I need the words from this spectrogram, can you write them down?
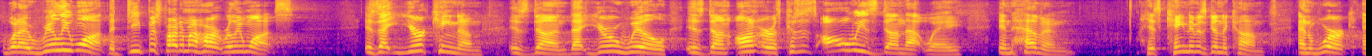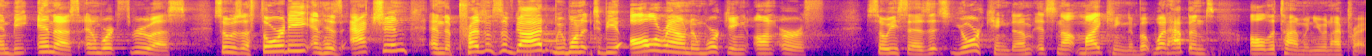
what I really want, the deepest part of my heart really wants, is that your kingdom is done, that your will is done on earth, because it's always done that way in heaven. His kingdom is going to come and work and be in us and work through us. So, his authority and his action and the presence of God, we want it to be all around and working on earth. So, he says, It's your kingdom, it's not my kingdom. But what happens all the time when you and I pray?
